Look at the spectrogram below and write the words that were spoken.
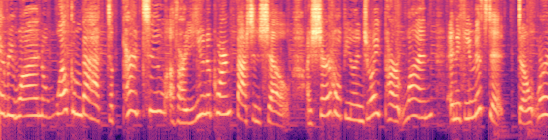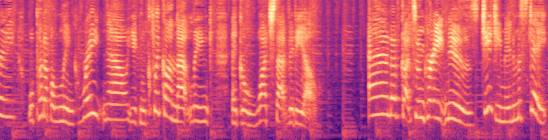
Everyone! Welcome back to part two of our unicorn fashion show. I sure hope you enjoyed part one, and if you missed it, don't worry. We'll put up a link right now. You can click on that link and go watch that video. And I've got some great news. Gigi made a mistake.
